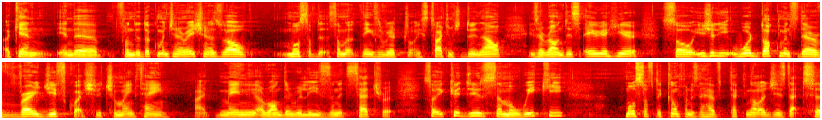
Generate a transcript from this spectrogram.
Again, in the, from the document generation as well, most of the, some of the things we're starting to do now is around this area here. So usually Word documents, they're very difficult actually to maintain, right? Mainly around the releases and etc. So you could use some wiki, most of the companies that have technologies that uh,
